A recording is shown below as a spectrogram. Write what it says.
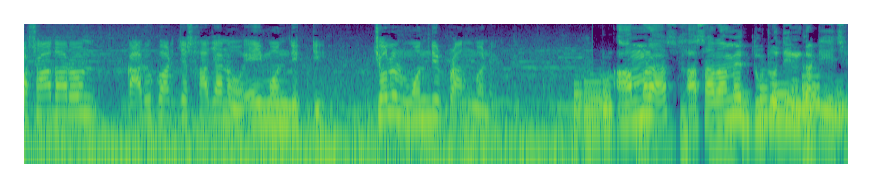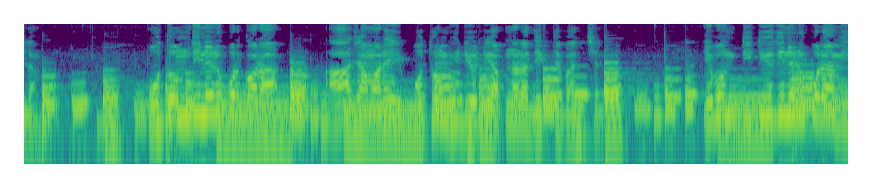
অসাধারণ কারুকার্যে সাজানো এই মন্দিরটি। চলুন মন্দির প্রাঙ্গণে। আমরা সাসারামে দুটো দিন কাটিয়েছিলাম। প্রথম দিনের উপর করা আজ আমার এই প্রথম ভিডিওটি আপনারা দেখতে পাচ্ছেন। এবং দ্বিতীয় দিনের উপরে আমি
